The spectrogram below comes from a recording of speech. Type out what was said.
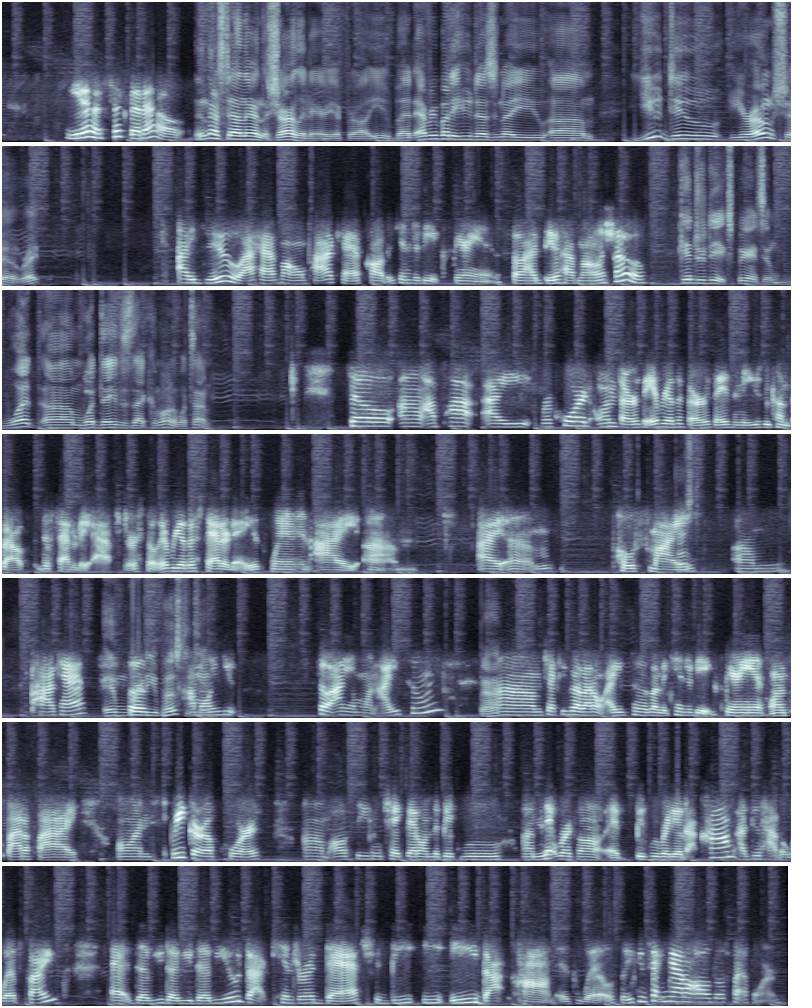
Yeah, check that out. And that's down there in the Charlotte area for all you. But everybody who doesn't know you, um, you do your own show, right? I do. I have my own podcast called The Kendra Dee Experience. So I do have my own show. Kendra Dee Experience. And what um, what day does that come on? And what time? So um, I po- I record on Thursday, every other Thursdays, and it usually comes out the Saturday after. So every other Saturday is when I um, I um, post my um, podcast. And So where do you post it? I'm to? on you. So I am on iTunes. Uh-huh. Um, check your girl out on iTunes, on the Kendra Dee Experience, on Spotify, on Spreaker, of course. Um, also, you can check that on the Big Woo um, network on, at bigwooradio.com. I do have a website at www.kendra-dee.com as well. So you can check me out on all of those platforms.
